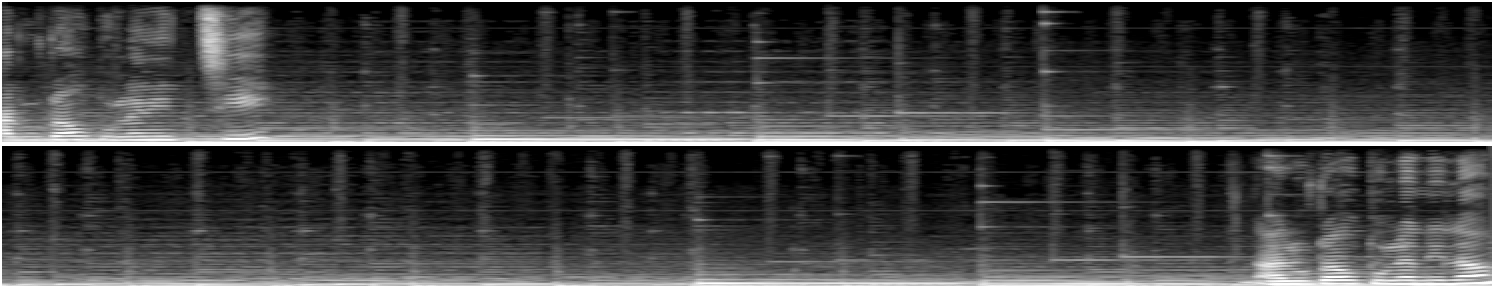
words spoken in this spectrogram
আলুটাও তুলে নিচ্ছি। আলুটাও তুলে নিলাম।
